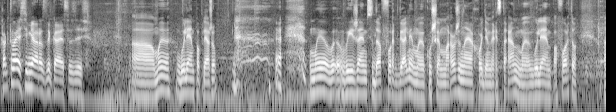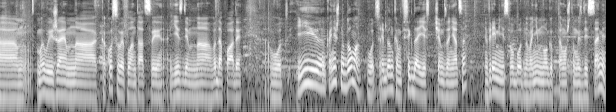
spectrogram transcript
Как твоя семья развлекается здесь? А, Мы гуляем по пляжу. Мы вы- выезжаем сюда, в Форт Галли, мы кушаем мороженое, ходим в ресторан, мы гуляем по форту. А, Мы выезжаем на кокосовые плантации, ездим на водопады. Вот. И, конечно, дома вот, с ребенком всегда есть чем заняться. Времени свободного немного, потому что мы здесь сами.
